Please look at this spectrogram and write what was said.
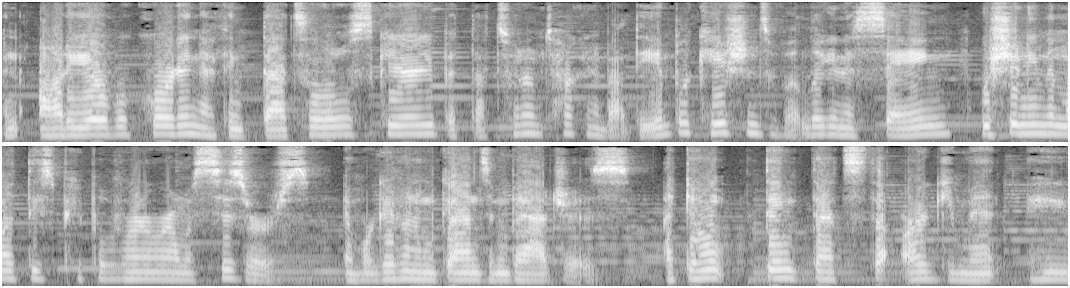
an audio recording. I think that's a little scary, but that's what I'm talking about. The implications of what Liggett is saying, we shouldn't even let these people run around with scissors and we're giving them guns and badges. I don't think that's the argument he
